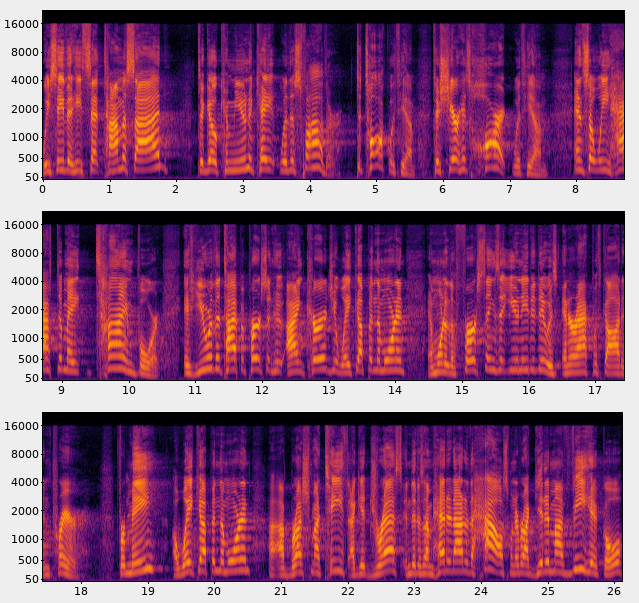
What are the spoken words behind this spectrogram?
We see that he set time aside to go communicate with his Father, to talk with him, to share his heart with him. And so we have to make time for it. If you are the type of person who I encourage you, wake up in the morning and one of the first things that you need to do is interact with God in prayer. For me, I wake up in the morning, I, brush my teeth, I get dressed, and then as I'm headed out of the house, whenever I get in my vehicle,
